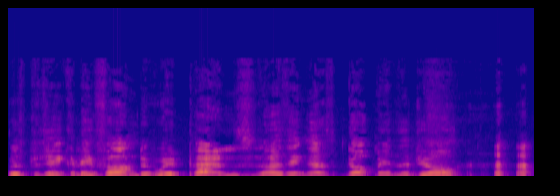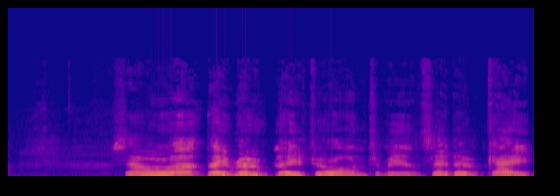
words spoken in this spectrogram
was particularly fond of whip pans, and I think that's got me the job. So uh, they wrote later on to me and said, okay,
